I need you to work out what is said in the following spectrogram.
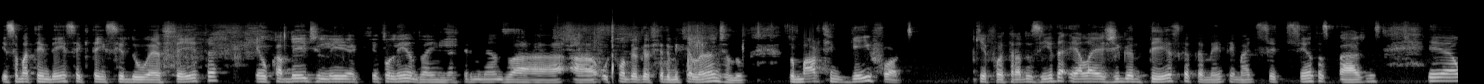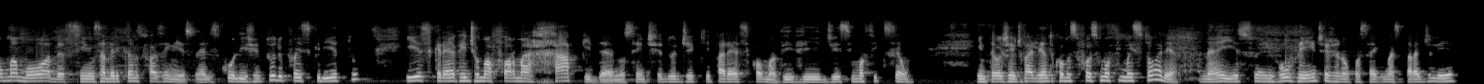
Isso é uma tendência que tem sido é, feita. Eu acabei de ler aqui, estou lendo ainda, terminando a, a última biografia do Michelangelo, do Martin Gayford, que foi traduzida, ela é gigantesca também, tem mais de 700 páginas, é uma moda, assim, os americanos fazem isso, né? eles coligem tudo que foi escrito e escrevem de uma forma rápida, no sentido de que parece, como a Vivi disse, uma ficção. Então a gente vai lendo como se fosse uma, uma história, né? E isso é envolvente, a gente não consegue mais parar de ler.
